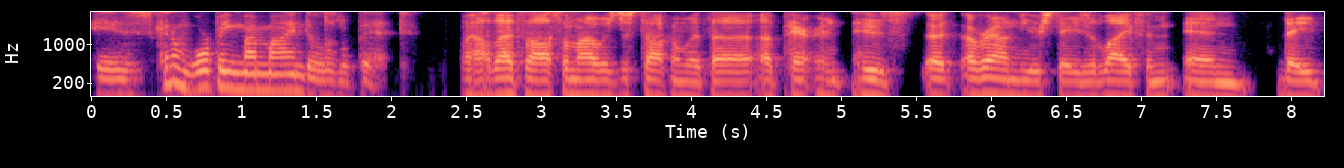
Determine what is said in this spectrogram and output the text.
is kind of warping my mind a little bit Wow, that's awesome. I was just talking with a, a parent who's uh, around your stage of life, and and they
